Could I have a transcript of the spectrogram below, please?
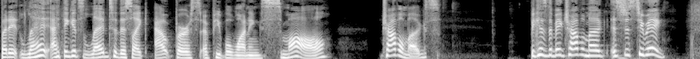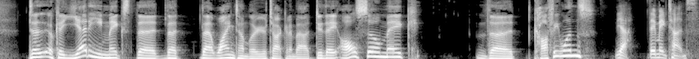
But it led, I think it's led to this like outburst of people wanting small travel mugs because the big travel mug is just too big. Do, okay, Yeti makes the the that wine tumbler you're talking about. Do they also make the coffee ones? Yeah. They make tons.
